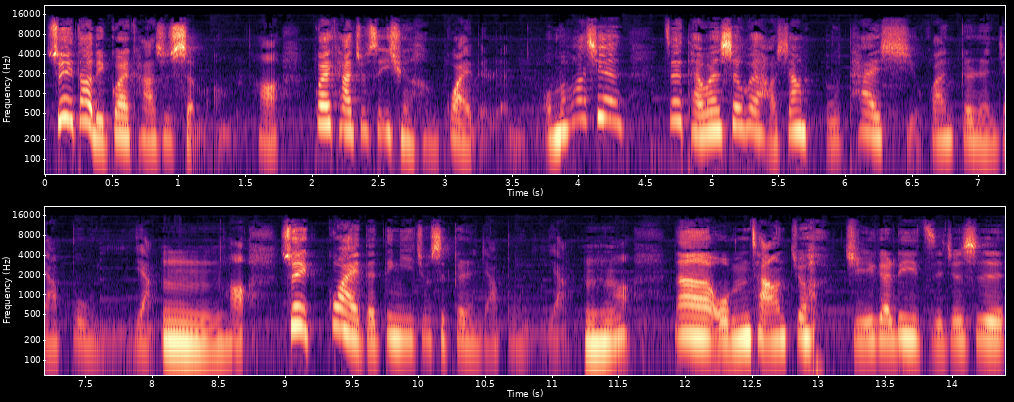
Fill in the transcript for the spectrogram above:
所以到底怪咖是什么？哈，怪咖就是一群很怪的人。我们发现，在台湾社会好像不太喜欢跟人家不一样，嗯好，所以怪的定义就是跟人家不一样。嗯哼那我们常就举一个例子，就是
